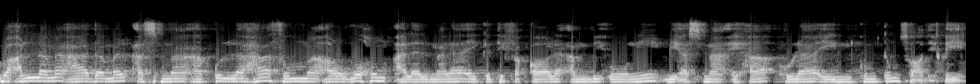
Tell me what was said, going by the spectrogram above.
وعلم آدم الأسماء كلها ثم أرضهم على الملائكة فقال أنبئوني بأسماء هؤلاء إن كنتم صادقين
